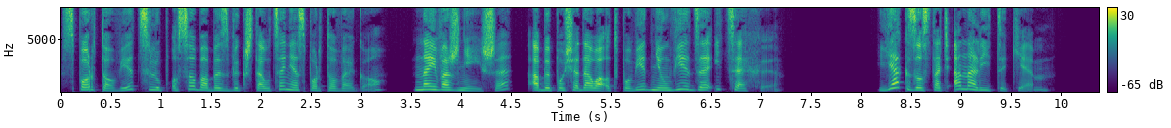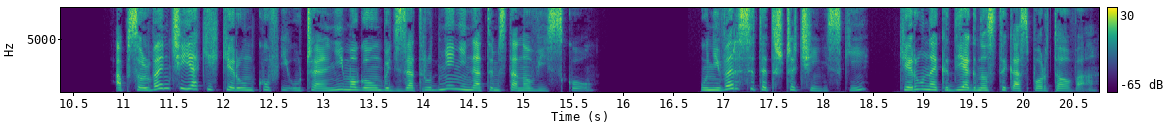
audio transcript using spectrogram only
sportowiec lub osoba bez wykształcenia sportowego. Najważniejsze, aby posiadała odpowiednią wiedzę i cechy. Jak zostać analitykiem? Absolwenci jakich kierunków i uczelni mogą być zatrudnieni na tym stanowisku? Uniwersytet Szczeciński, kierunek diagnostyka sportowa.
